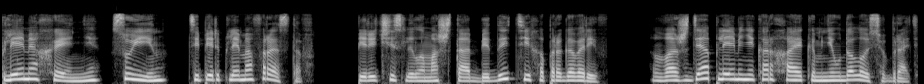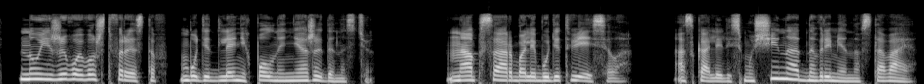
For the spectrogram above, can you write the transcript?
Племя Хенни, Суин, теперь племя Фрестов. Перечислила масштаб беды, тихо проговорив. Вождя племени Кархайк им не удалось убрать. Ну и живой вождь Фрестов будет для них полной неожиданностью. На Псарбале будет весело. Оскалились мужчины, одновременно вставая.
